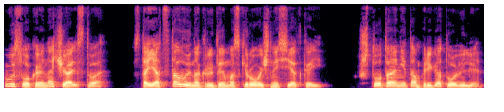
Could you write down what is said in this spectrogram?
высокое начальство. Стоят столы, накрытые маскировочной сеткой. Что-то они там приготовили.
